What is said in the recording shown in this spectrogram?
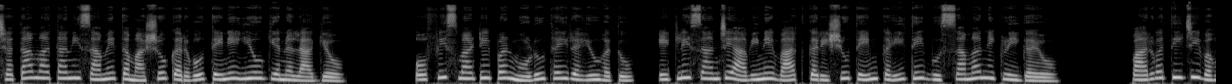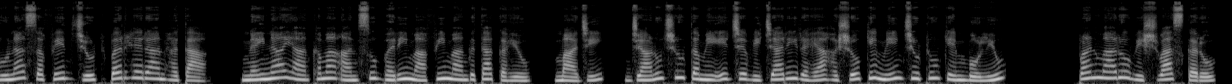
છતાં માતાની સામે તમાશો કરવો તેને યોગ્ય ન લાગ્યો. ઓફિસ માટે પણ મોડું થઈ રહ્યું હતું, એટલે સાંજે આવીને વાત કરીશું તેમ કહી તે ગુસ્સામાં નીકળી ગયો. પાર્વતીજી વહુના સફેદ જૂઠ પર હેરાન હતા. નૈનાએ આંખમાં આંસુ ભરી માફી માંગતા કહ્યું, માજી જાણું છું તમે એ જ વિચારી રહ્યા હશો કે મેં જૂઠું કેમ બોલ્યું? પણ મારો વિશ્વાસ કરો,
